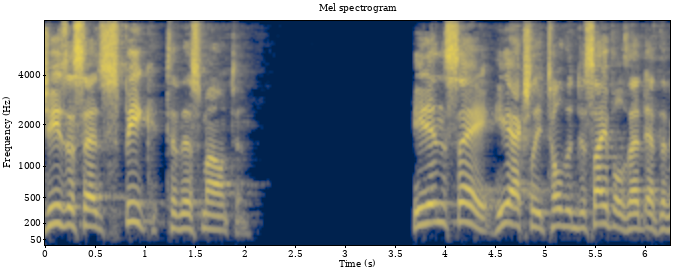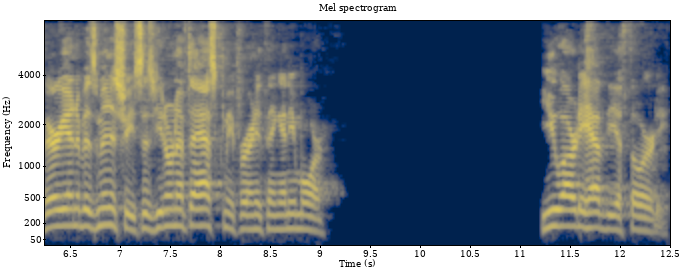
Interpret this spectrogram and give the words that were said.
Jesus said, Speak to this mountain. He didn't say, he actually told the disciples that at the very end of his ministry, he says, You don't have to ask me for anything anymore. You already have the authority.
